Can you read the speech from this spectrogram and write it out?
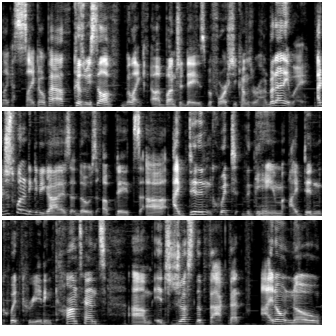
like a psychopath because we still have like a bunch of days before she comes around. But anyway I just wanted to give you guys those updates. Uh, I didn't quit the game. I didn't quit creating content. Um, it's just the fact that I don't know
